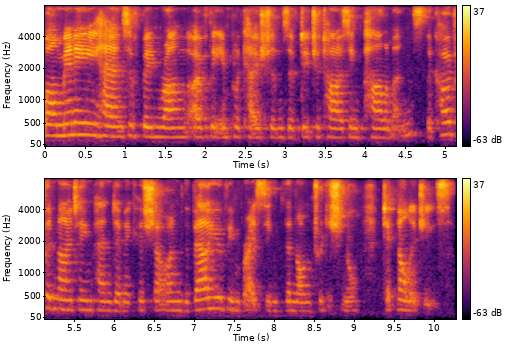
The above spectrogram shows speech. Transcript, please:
While many hands have been wrung over the implications of digitising parliaments, the COVID 19 pandemic has shown the value of embracing the non traditional technologies.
